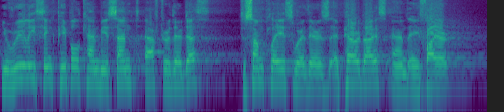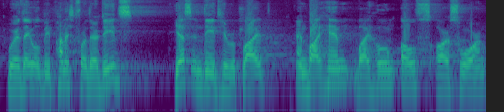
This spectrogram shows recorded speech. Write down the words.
you really think people can be sent after their death to some place where there's a paradise and a fire where they will be punished for their deeds? Yes, indeed, he replied and by him by whom oaths are sworn,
